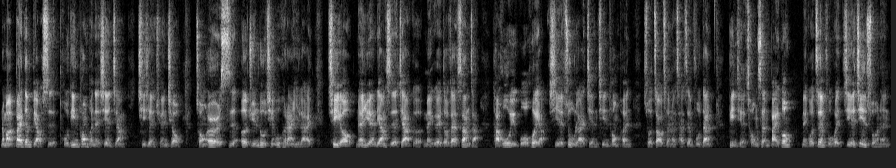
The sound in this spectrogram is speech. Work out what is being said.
那么拜登表示，普丁通膨的现象期显全球。从二二四俄军入侵乌克兰以来，汽油、能源、粮食的价格每个月都在上涨。他呼吁国会啊，协助来减轻通膨所造成的财政负担。并且重申，白宫、美国政府会竭尽所能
